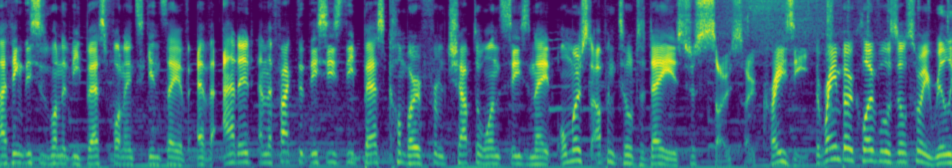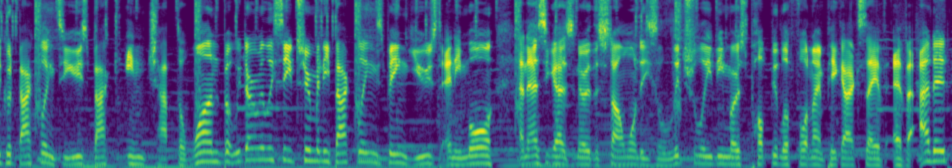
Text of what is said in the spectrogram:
I think this is one of the best Fortnite skins they have ever added, and the fact that this is the best combo from Chapter 1 Season 8 almost up until today is just so, so crazy. The Rainbow Clover was also a really good backbling to use back in Chapter 1, but we don't really see too many backblings being used anymore, and as you guys know, the Star Wand is literally the most popular Fortnite pickaxe they have ever added,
